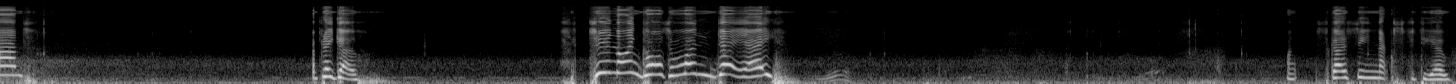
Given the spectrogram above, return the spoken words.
land. I play go. Two nine cars in one day, eh? Yeah. Thanks, guys. See you next video.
